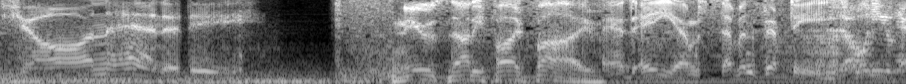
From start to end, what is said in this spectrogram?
Sean Hannity. News 95.5 and AM 750. WS.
